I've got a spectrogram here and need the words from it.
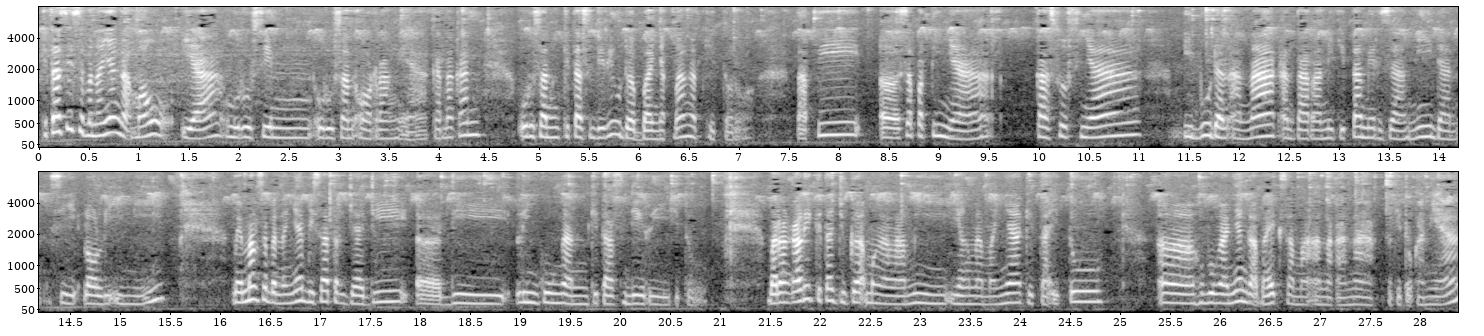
kita sih sebenarnya nggak mau ya ngurusin urusan orang ya karena kan urusan kita sendiri udah banyak banget gitu loh tapi e, sepertinya kasusnya ibu dan anak antara Nikita Mirzani dan si Loli ini memang sebenarnya bisa terjadi e, di lingkungan kita sendiri gitu. Barangkali kita juga mengalami yang namanya kita itu e, hubungannya nggak baik sama anak-anak, begitu kan ya?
